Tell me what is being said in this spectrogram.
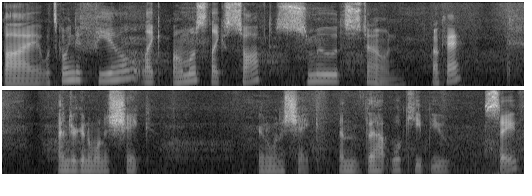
by what's going to feel like almost like soft, smooth stone, okay? And you're going to want to shake. You're going to want to shake, and that will keep you safe.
